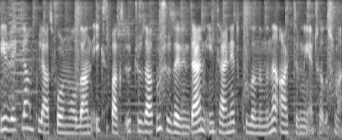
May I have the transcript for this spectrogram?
bir reklam platformu olan Xbox 360 üzerinden internet kullanımını arttırmaya çalışmak.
